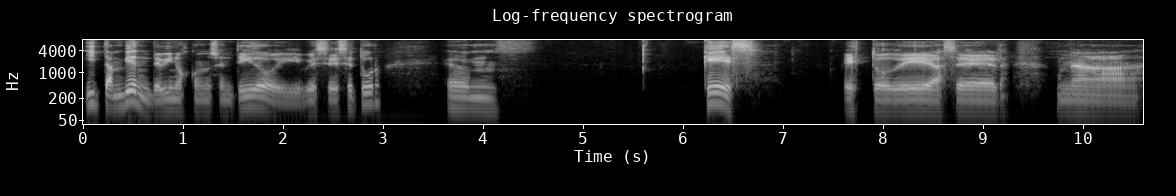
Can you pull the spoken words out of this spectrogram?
y también de vinos con sentido y BCS Tour. Em, ¿Qué es esto de hacer una,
